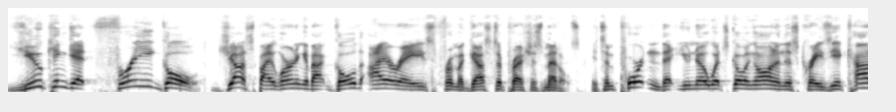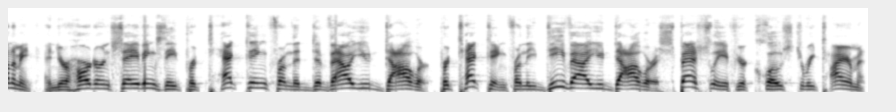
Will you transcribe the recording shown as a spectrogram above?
You can get free gold just by learning about gold IRAs from Augusta Precious Metals. It's important that you know what's going on in this crazy economy, and your hard earned savings need protecting from the devalued dollar, protecting from the devalued dollar, especially if you're close to retirement.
